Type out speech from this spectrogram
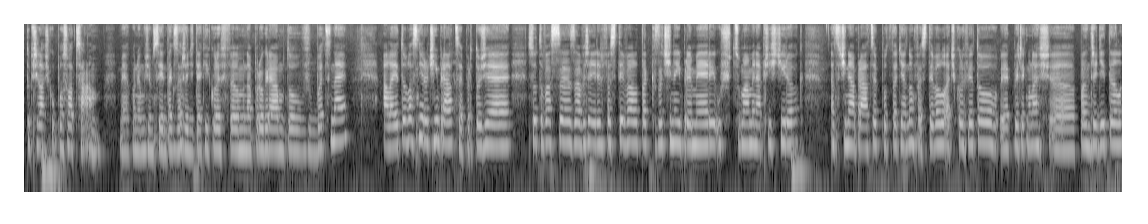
tu přihlášku poslat sám. My jako nemůžeme si jen tak zařadit jakýkoliv film na program, to už vůbec ne. Ale je to vlastně roční práce, protože sotva se zavře jeden festival, tak začínají premiéry už, co máme na příští rok a začíná práce v podstatě na tom festivalu, ačkoliv je to, jak by řekl náš uh, pan ředitel,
